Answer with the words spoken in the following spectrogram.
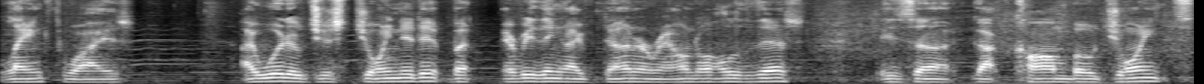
lengthwise. I would have just jointed it, but everything I've done around all of this is uh, got combo joints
